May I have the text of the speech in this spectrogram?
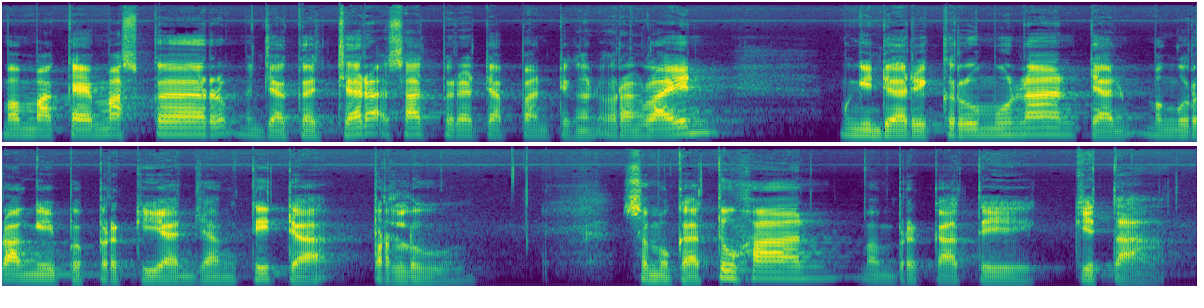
memakai masker, menjaga jarak saat berhadapan dengan orang lain, menghindari kerumunan, dan mengurangi bepergian yang tidak perlu. Semoga Tuhan memberkati kita.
